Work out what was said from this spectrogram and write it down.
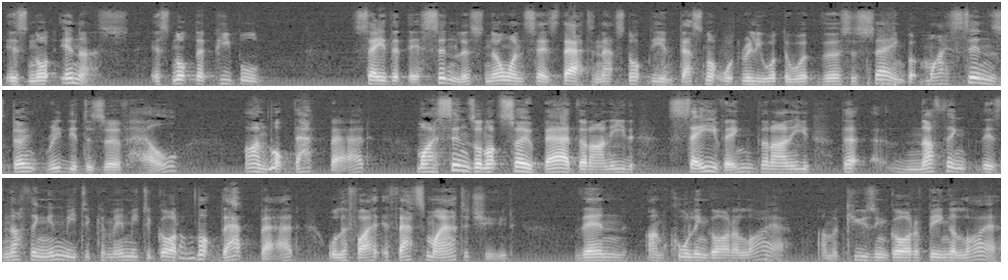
is not in us. It's not that people say that they're sinless. No one says that, and that's not, the, that's not what, really what the verse is saying. But my sins don't really deserve hell. I'm not that bad. My sins are not so bad that I need saving, that I need that nothing there's nothing in me to commend me to God. I'm not that bad. Well if I if that's my attitude, then I'm calling God a liar. I'm accusing God of being a liar.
